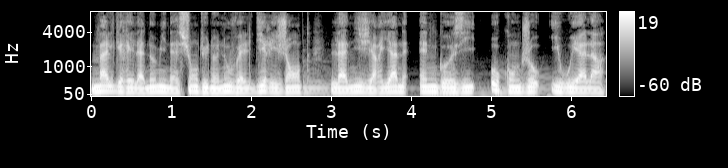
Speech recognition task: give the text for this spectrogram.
malgré la nomination d'une nouvelle dirigeante, la Nigériane Ngozi Okonjo-Iweala.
